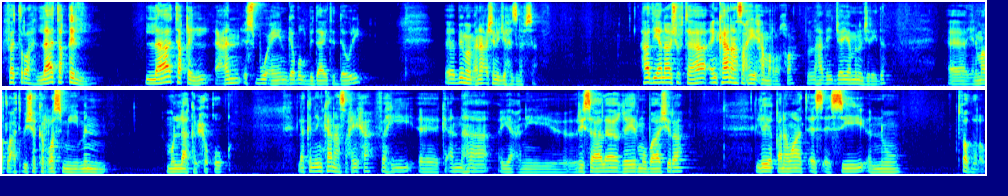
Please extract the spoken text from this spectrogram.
فترة لا تقل لا تقل عن أسبوعين قبل بداية الدوري بما معناه عشان يجهز نفسه. هذه أنا شفتها إن كانها صحيحة مرة أخرى لأن هذه جاية من الجريدة. آه، يعني ما طلعت بشكل رسمي من ملاك الحقوق. لكن إن كانها صحيحة فهي آه، كأنها يعني رسالة غير مباشرة لقنوات SSC إنه تفضلوا.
